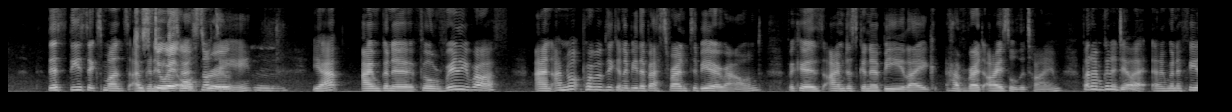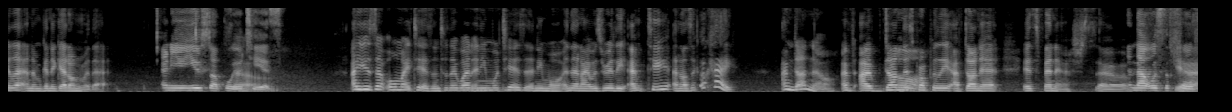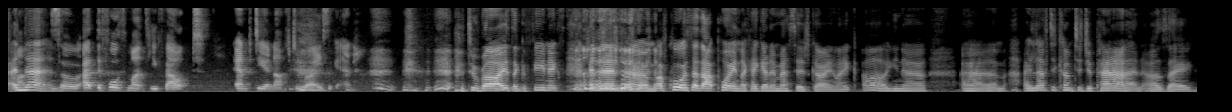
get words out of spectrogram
This these six months I'm Just gonna do be it so all snotty. through. Mm. Yeah, I'm gonna feel really rough, and I'm not probably gonna be the best friend to be around because I'm just gonna be like have red eyes all the time. But I'm gonna do it, and I'm gonna feel it, and I'm gonna get on with it. And you used up all your tears. I used up all my tears until there weren't any more Mm-hmm. tears anymore, and then I was really empty, and I was like, okay, I'm done now. I've I've done this Oh. properly. I've done it. It's finished. So And that was the fourth Yeah, and then- so at the fourth month, you felt empty enough to rise again. to rise like a phoenix and then um, of course at that point like i get a message going like oh you know um, i love to come to japan i was like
